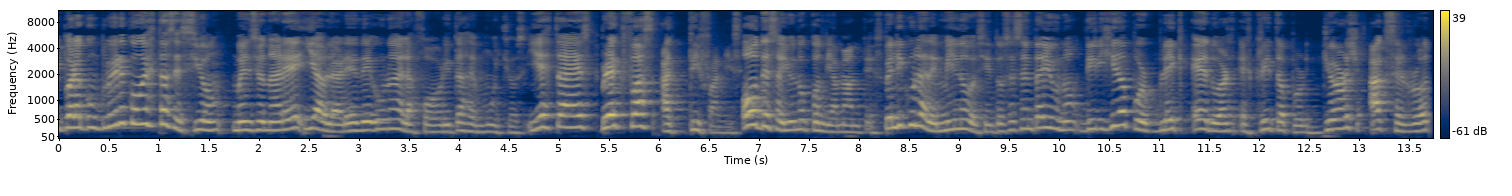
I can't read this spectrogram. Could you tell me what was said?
Y para concluir con esta sesión, mencionaré y hablaré de una de las favoritas de muchos, y esta es Breakfast at Tiffany's o Desayuno con Diamantes, película de 1961 dirigida por Blake Edwards, escrita por George Axelrod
